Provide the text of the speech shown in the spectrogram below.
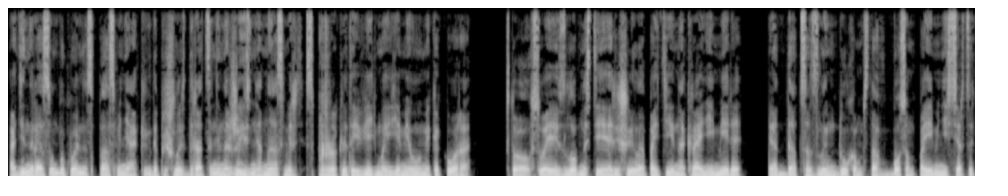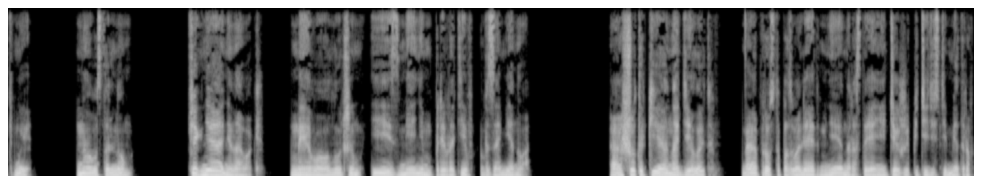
один раз он буквально спас меня, когда пришлось драться не на жизнь, а на смерть с проклятой ведьмой Ямиуми Кокора, что в своей злобности решила пойти на крайней мере и отдаться злым духом, став боссом по имени Сердце Тьмы. Но в остальном — фигня, а не навык. Мы его улучшим и изменим, превратив в замену. А что таки она делает? А просто позволяет мне на расстоянии тех же 50 метров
